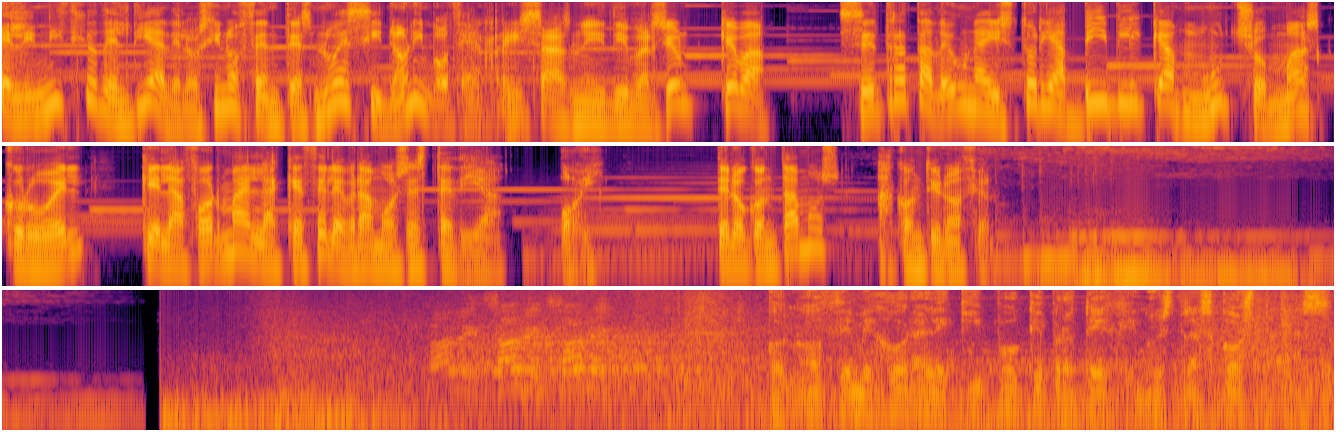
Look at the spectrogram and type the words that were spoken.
El inicio del Día de los Inocentes no es sinónimo de risas ni diversión, ¿qué va? Se trata de una historia bíblica mucho más cruel que la forma en la que celebramos este día hoy. Te lo contamos a continuación. Conoce mejor al equipo que protege nuestras costas.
